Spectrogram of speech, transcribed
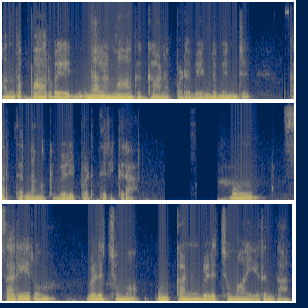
அந்த பார்வை நலமாக காணப்பட வேண்டும் என்று கர்த்தர் நமக்கு வெளிப்படுத்தியிருக்கிறார். உன் சரீரம் வெளிச்சமா உன் கண் வெளிச்சமாய் இருந்தால்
